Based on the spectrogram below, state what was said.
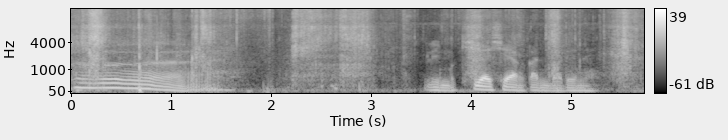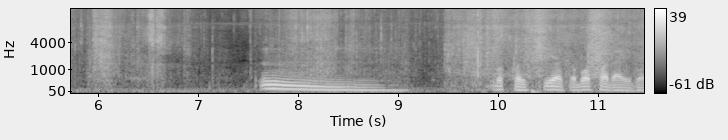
เออเล่นมาเคลียร์แชงกันบ่เด่นยอืม บ่ค่อยเคลียกับบ่พอใดบ่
